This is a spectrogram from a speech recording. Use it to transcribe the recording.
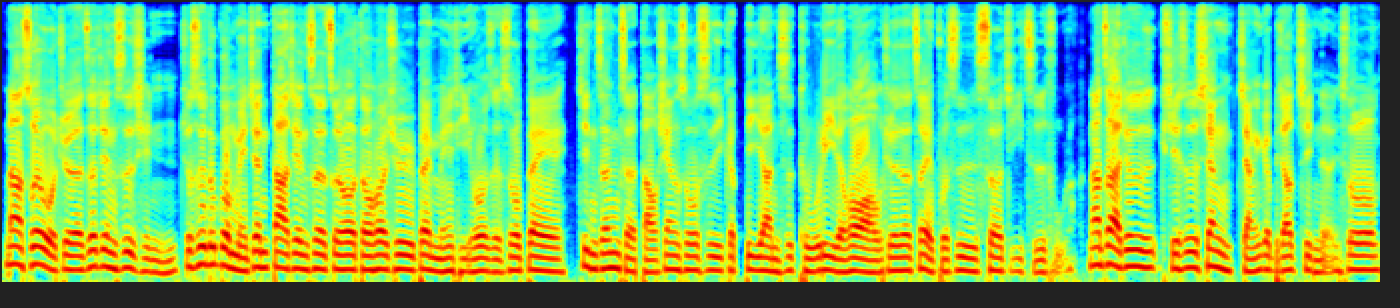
那所以我觉得这件事情，就是如果每件大建设最后都会去被媒体或者说被竞争者导向说是一个弊案是图利的话，我觉得这也不是设计之福了。那再来就是，其实像讲一个比较近的，说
